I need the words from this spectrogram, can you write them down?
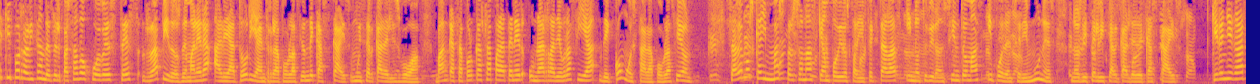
este equipo realizan desde el pasado jueves test rápidos de manera aleatoria entre la población de Cascais, muy cerca de Lisboa. Van casa por casa para tener una radiografía de cómo está la población. Sabemos que hay más personas que han podido estar infectadas y no tuvieron síntomas y pueden ser inmunes, nos dice el vicealcalde de Cascais. Quieren llegar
